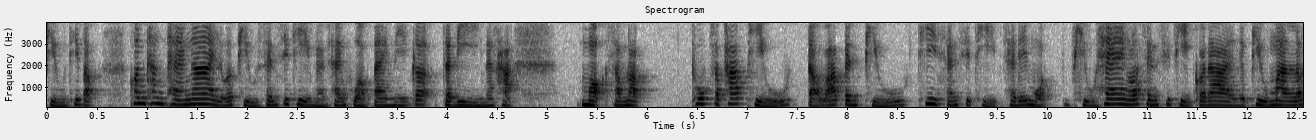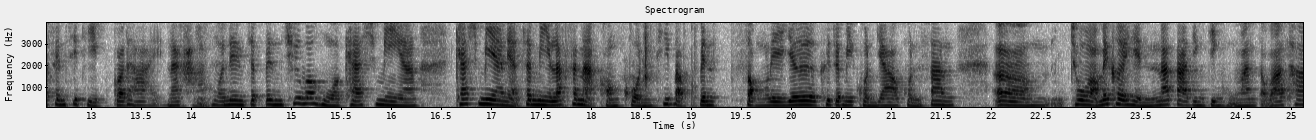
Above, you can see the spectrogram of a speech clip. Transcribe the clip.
ผิวที่แบบค่อนข้างแพ้ง่าย หรือว่าผิวเซนซิทีฟเนี่ยใช้หัวแปรงนี้ก็จะดีนะคะ เหมาะสำหรับทุกสภาพผิว แต่ว่าเป็นผิวที่เซนซิทีฟใช้ได้หมด ผิวแห้งแล้วเซนซิทีฟก็ได้ หรือผิวมันแล้วเซนซิทีฟก็ได้นะคะ หัวหนึ่งจะเป็นชื่อว่าหัวแคชเมียร์แคชเมียร์เนี่ยจะมีลักษณะของขนที่แบบเป็น สองเลเยอร์คือจะมีขนยาวขนสั้นโชว์ไม่เคยเห็นหน้าตาจริง ๆ ของมัน แต่ว่าถ้า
